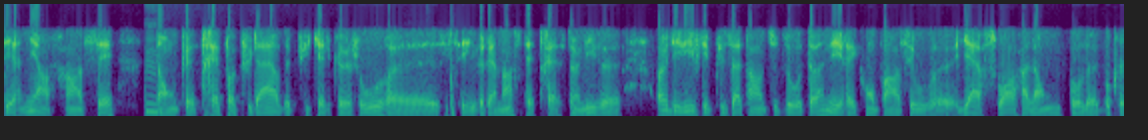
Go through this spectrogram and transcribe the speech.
dernier en français, hmm. donc euh, très populaire depuis quelques jours. Euh, c'est vraiment, c'était très, c'est un livre, un des livres les plus attendus de l'automne et récompensé hier soir à Londres pour le Booker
